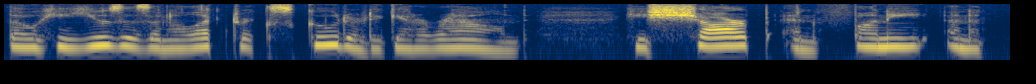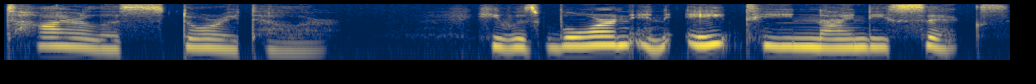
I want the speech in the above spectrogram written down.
though he uses an electric scooter to get around. He's sharp and funny and a tireless storyteller. He was born in 1896,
